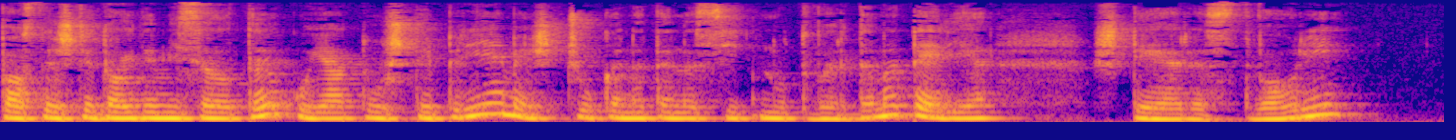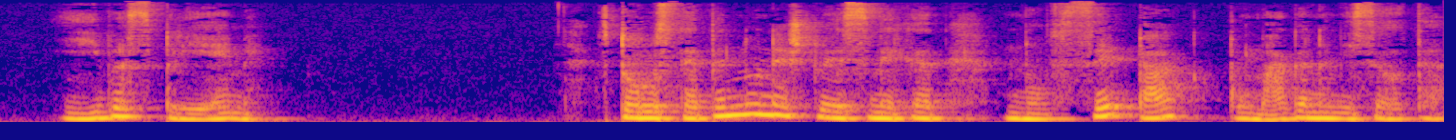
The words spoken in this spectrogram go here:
После ще дойде мисълта, която ще приеме щуканата на ситно твърда материя, ще я разтвори и възприеме. Второстепенно нещо е смехът, но все пак помага на мисълта.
